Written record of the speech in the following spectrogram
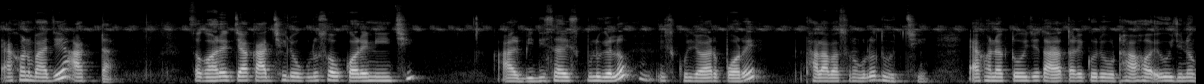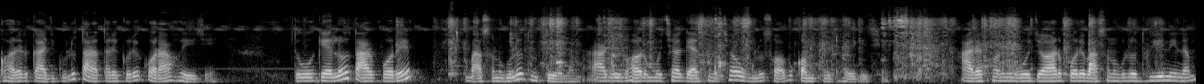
এখন বাজে আটটা। তো ঘরের যা কাজ ছিল, ওগুলো সব করে নিয়েছি। আর বিদিশা স্কুল গেল, স্কুল যাওয়ার পরে থালা বাসনগুলো ধুচ্ছি। এখন একটু ওই যে তাড়াতাড়ি করে ওঠা হয়, ওই জন্য ঘরের কাজগুলো তাড়াতাড়ি করে করা হয়ে যায়। তো গেল, তারপরে বাসনগুলো ধুতে এলাম। আগে ঘর মোছা, গ্যাস মোছা, ওগুলো সব কমপ্লিট হয়ে গেছে। আর এখন ও যাওয়ার পরে বাসনগুলো ধুয়ে নিলাম।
